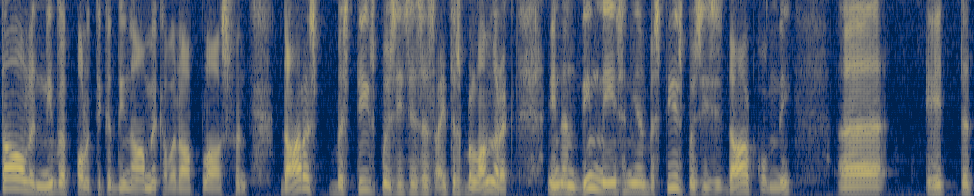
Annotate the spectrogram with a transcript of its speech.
totale nuwe politieke dinamika wat daar plaasvind. Daar is bestuursposisies is uiters belangrik en indien mense nie in bestuursposisies daar kom nie, uh het dit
